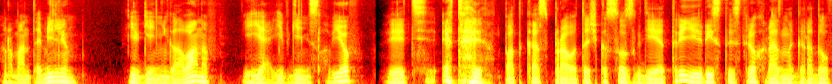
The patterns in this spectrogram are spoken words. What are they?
Роман Томилин, Евгений Голованов и я, Евгений Славьев. Ведь это подкаст «Право.сос», где три юриста из трех разных городов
